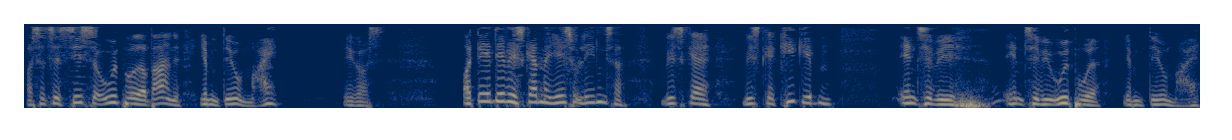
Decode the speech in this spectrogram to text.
og så til sidst så udbryder barnet, jamen det er jo mig, ikke også? Og det er det, vi skal med Jesu lignelser. Vi skal, vi skal kigge i dem, indtil vi, indtil vi udbryder, jamen det er jo mig.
